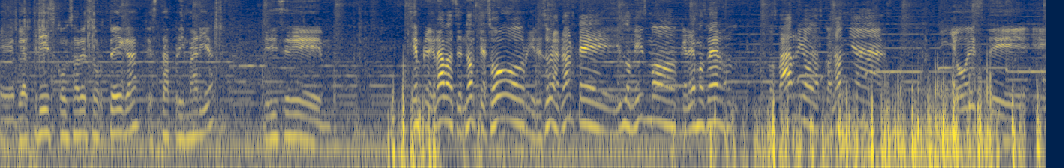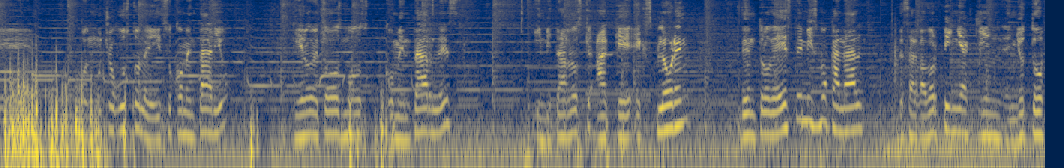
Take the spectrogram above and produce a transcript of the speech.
eh, Beatriz González Ortega, esta primaria, y dice, siempre grabas de norte a sur y de sur a norte, es lo mismo, queremos ver los barrios, las colonias. Y yo este, eh, con mucho gusto leí su comentario, quiero de todos modos comentarles, invitarlos a que exploren dentro de este mismo canal de Salvador Piña aquí en, YouTube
